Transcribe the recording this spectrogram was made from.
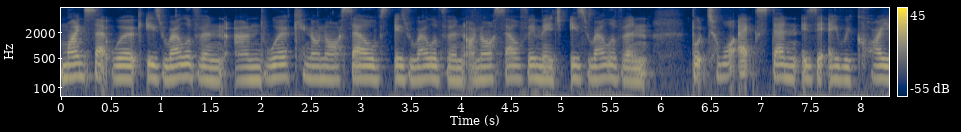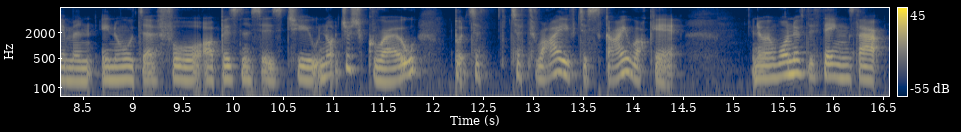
mindset work is relevant and working on ourselves is relevant, on our self image is relevant. But to what extent is it a requirement in order for our businesses to not just grow, but to, to thrive, to skyrocket? You know, and one of the things that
